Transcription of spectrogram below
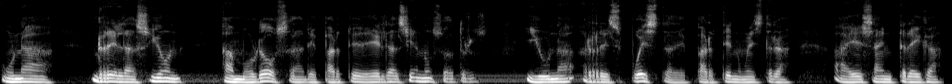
una relación amorosa de parte de él hacia nosotros y una respuesta de parte nuestra a esa entrega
